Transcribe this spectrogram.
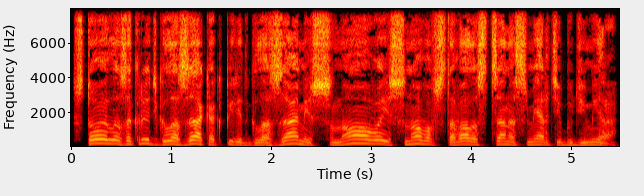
Стоило закрыть глаза, как перед глазами снова и снова вставала сцена смерти Будимира.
